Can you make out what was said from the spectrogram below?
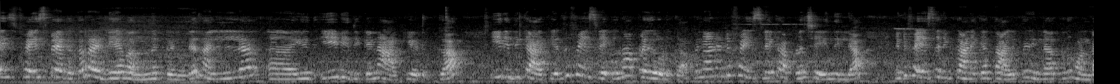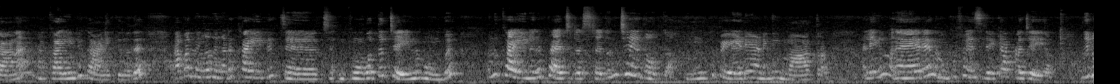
ഫേസ് ഫേസ് പാക്ക് ഒക്കെ റെഡിയായി വന്നിട്ടുണ്ട്. നല്ല ഈ- രീതിക്ക് തന്നെ ആക്കിയെടുക്കുക. ഈ രീതിക്ക് ആക്കിയെടുത്ത് ഫേസിലേക്ക് ഒന്ന് അപ്ലൈ ചെയ്ത് കൊടുക്കുക. അപ്പം ഞാൻ എന്റെ ഫേസിലേക്ക് അപ്ലൈ ചെയ്യുന്നില്ല. എന്റെ ഫേസ് എനിക്ക് കാണിക്കാൻ താല്പര്യം ഇല്ലാത്തത് കൊണ്ടാണ് ഞാൻ കയ്യിൽ കാണിക്കുന്നത്. അപ്പം നിങ്ങൾ നിങ്ങളുടെ കയ്യിൽ മുഖത്ത് ചെയ്യുന്ന മുമ്പ് ഒന്ന് കയ്യിൽ നിന്ന് പാച്ച് ടെസ്റ്റ് ആയിട്ട് ഒന്ന് ചെയ്ത് നോക്കുക. നിങ്ങൾക്ക് പേടിയാണെങ്കിൽ മാത്രം. അല്ലെങ്കിൽ നേരെ നമുക്ക് ഫേസിലേക്ക് അപ്ലൈ ചെയ്യാം. ഇതിൽ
